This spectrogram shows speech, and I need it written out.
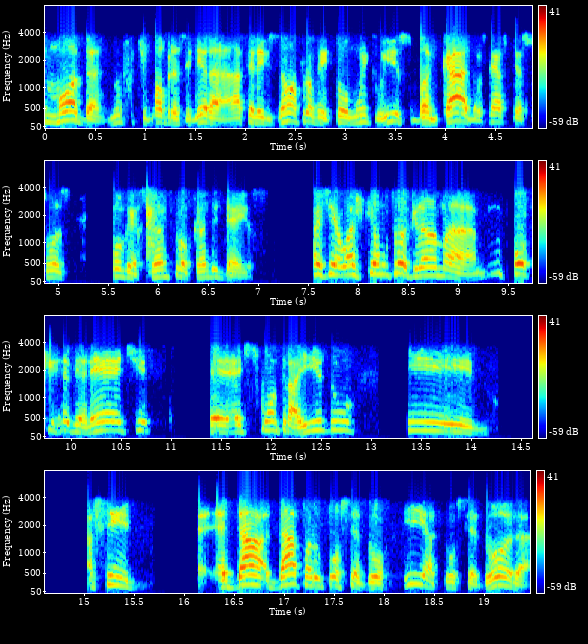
é moda no futebol brasileiro. A televisão aproveitou muito isso, bancadas, né, as pessoas conversando, trocando ideias. Mas eu acho que é um programa um pouco irreverente, é, é descontraído e, assim, é, dá, dá para o torcedor e a torcedora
